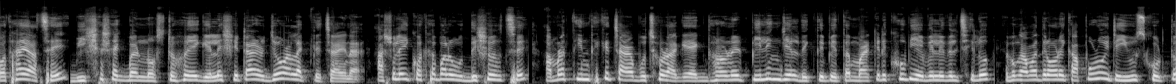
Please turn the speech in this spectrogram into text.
কথায় আছে, বিশ্বাস একবার নষ্ট হয়ে গেলে সেটা আর জোড়া লাগতে চায় না। আসলে এই কথা বলার উদ্দেশ্য হচ্ছে, আমরা তিন থেকে চার বছর আগে এক ধরনের পিলিং জেল দেখতে পেতাম মার্কেটে খুবই অ্যাভেলেবেল ছিল এবং আমাদের অনেক কাপড়ও এটা ইউজ করতো,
